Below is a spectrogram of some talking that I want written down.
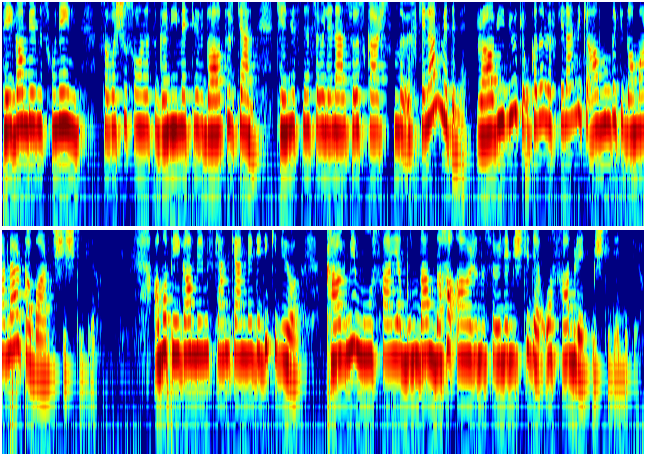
Peygamberimiz Huneyn savaşı sonrası ganimetleri dağıtırken kendisine söylenen söz karşısında öfkelenmedi mi? Ravi diyor ki o kadar öfkelendi ki alnındaki damarlar kabardı, şişti diyor. Ama peygamberimiz kendi kendine dedi ki diyor kavmi Musa'ya bundan daha ağırını söylemişti de o sabretmişti dedi diyor.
